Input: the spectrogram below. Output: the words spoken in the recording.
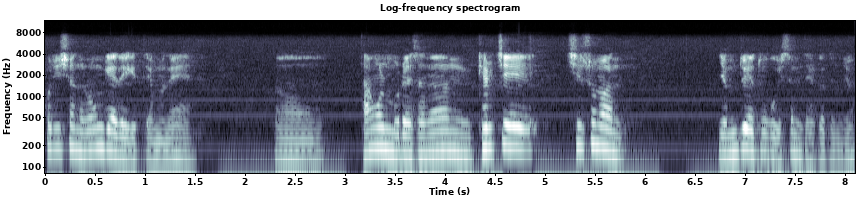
포지션을 옮겨야 되기 때문에 어, 당월물에서는 결제 지수만 염두에 두고 있으면 되거든요.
